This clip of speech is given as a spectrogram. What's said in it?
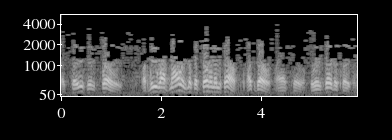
The case is closed. What we want now is Mr. Cronin himself. Let's go. Let's go. To his service station.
